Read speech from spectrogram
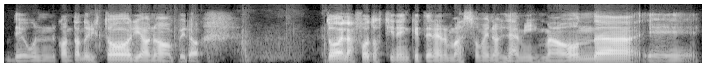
de un, contando una historia o no, pero todas las fotos tienen que tener más o menos la misma onda, eh,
